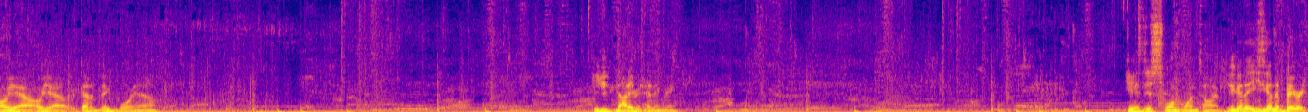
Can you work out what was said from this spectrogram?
Oh yeah, oh yeah, we got a big boy now. He's not even hitting me. He has just swung one time. He's gonna he's gonna bury.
